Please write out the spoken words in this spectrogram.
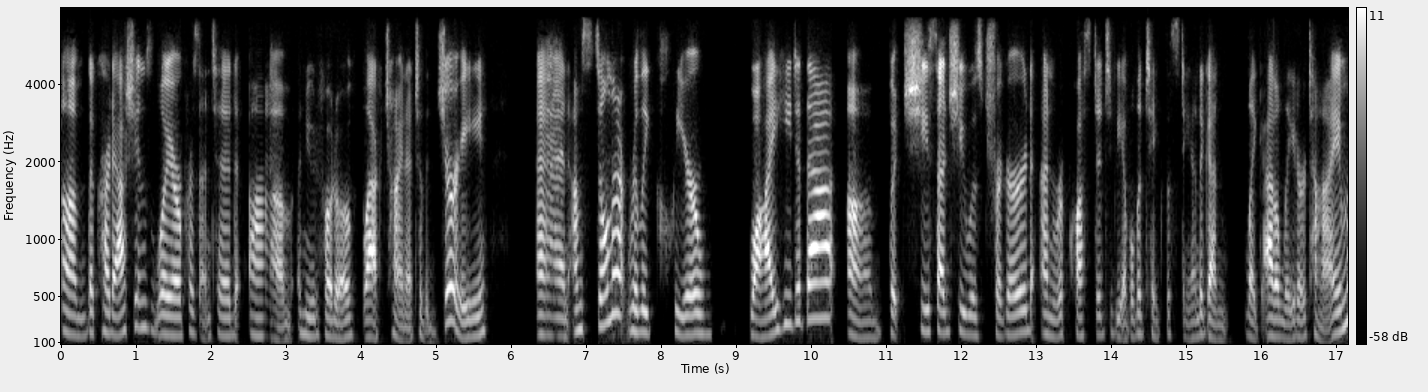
um, the Kardashians' lawyer presented um, a nude photo of Blac Chyna to the jury, and I'm still not really clear why he did that. Um, but she said she was triggered and requested to be able to take the stand again, like at a later time.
